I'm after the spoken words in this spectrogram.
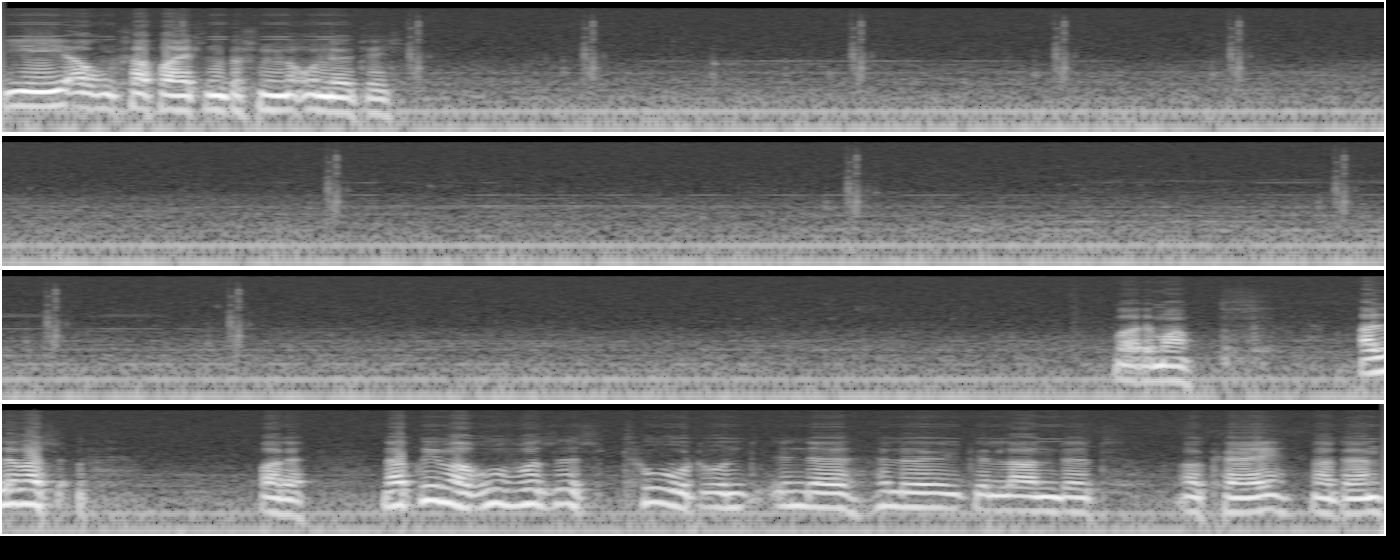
die Augenklappe ein bisschen unnötig. Warte mal. Alle was... Warte. Na prima, Rufus ist tot und in der Hölle gelandet. Okay, na dann.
